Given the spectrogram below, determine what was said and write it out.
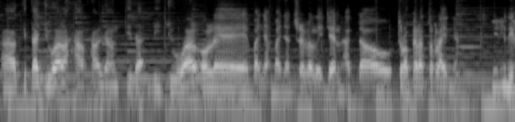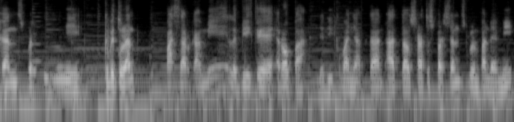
Uh, kita jual hal-hal yang tidak dijual oleh banyak-banyak travel agent atau tour operator lainnya. Jadi kan seperti kebetulan pasar kami lebih ke Eropa. Jadi kebanyakan atau 100% sebelum pandemi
